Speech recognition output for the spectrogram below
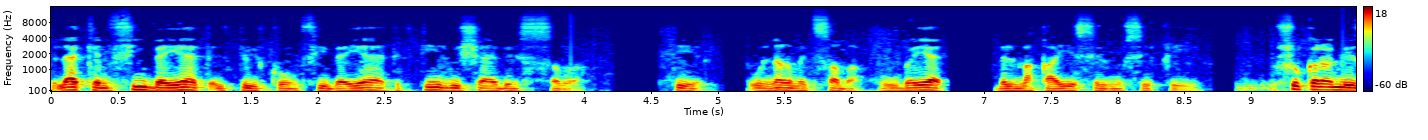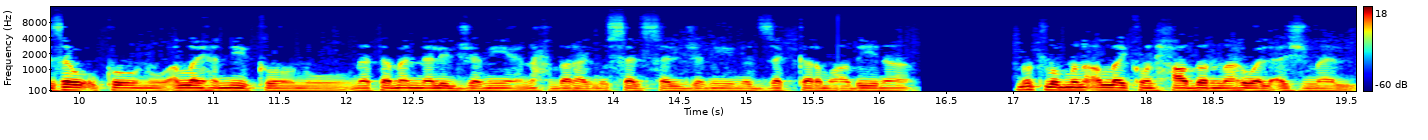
لكن في بيات قلت لكم في بيات كتير بيشابه الصبا كتير ونغمة صبا وبيات بالمقاييس الموسيقية. شكرا لذوقكم والله يهنيكم ونتمنى للجميع نحضر هالمسلسل الجميل نتذكر ماضينا. نطلب من الله يكون حاضرنا هو الأجمل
